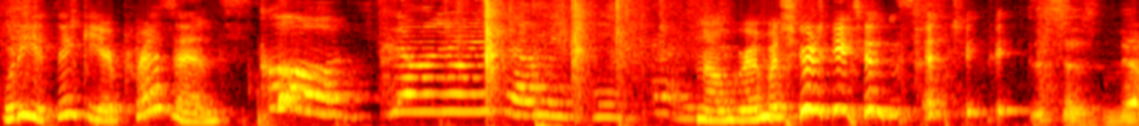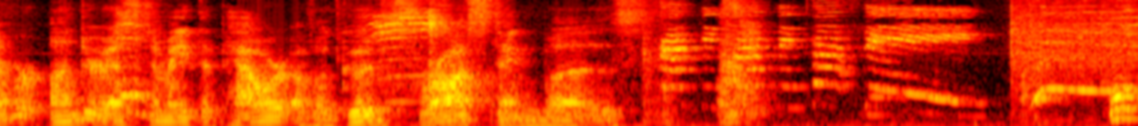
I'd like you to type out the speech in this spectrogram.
what do you think of your presents? Good. Grandma, let me me. No, Grandma Judy didn't send you these. This says never underestimate the power of a good frosting buzz. Oh,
